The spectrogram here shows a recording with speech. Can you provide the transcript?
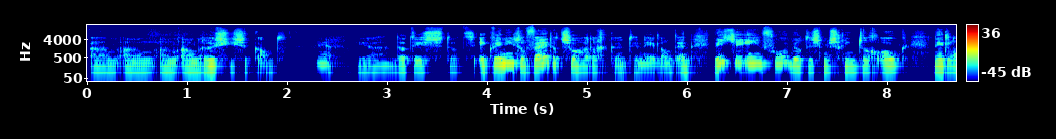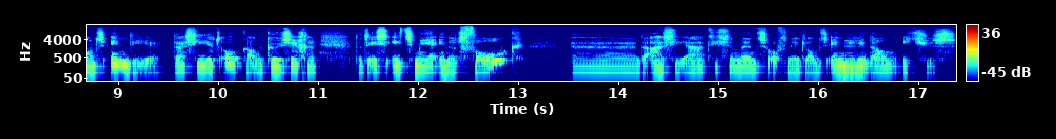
aan, aan, aan, aan Russische kant. Ja. Ja, dat is dat. Ik weet niet of wij dat zo hadden gekund in Nederland. En weet je, één voorbeeld is misschien toch ook Nederlands-Indië. Daar zie je het ook aan. Kun je zeggen, dat is iets meer in het volk. Eh, de Aziatische mensen, of Nederlands-Indië Mhm. dan, ietsjes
